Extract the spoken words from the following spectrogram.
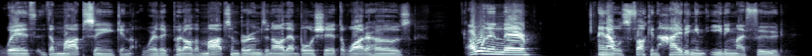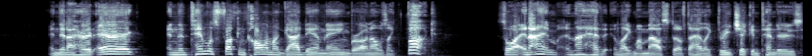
with the mop sink and where they put all the mops and brooms and all that bullshit, the water hose. I went in there and I was fucking hiding and eating my food. And then I heard, Eric, and then Tim was fucking calling my goddamn name, bro, and I was like, fuck. So I and I and I had like my mouth stuffed. I had like three chicken tenders,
